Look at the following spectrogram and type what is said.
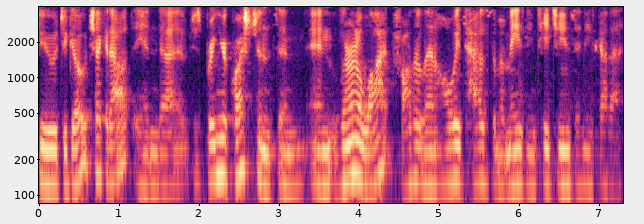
to to go check it out and uh, just bring your questions and and learn a lot. Father Len always has some amazing teachings, and he's got a,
